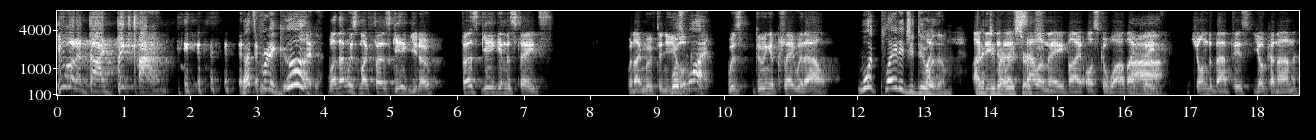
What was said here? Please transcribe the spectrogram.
You're to die big time. That's pretty good. Well, that was my first gig, you know, first gig in the States when I moved to New Was York Was what? was doing a play with Al. What play did you do with him? I I, didn't did do my uh, research. Salome by Oscar Wilde. I Ah. played John the Baptist, Yochanan,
